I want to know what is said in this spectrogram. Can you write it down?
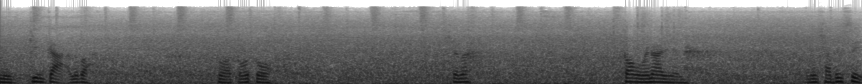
มีกิ้งก่าหรือเปล่า ตัวโตโตๆใช่ไหมกล้องไม่น่าเห็นอันนี้ชั้นที่สี่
